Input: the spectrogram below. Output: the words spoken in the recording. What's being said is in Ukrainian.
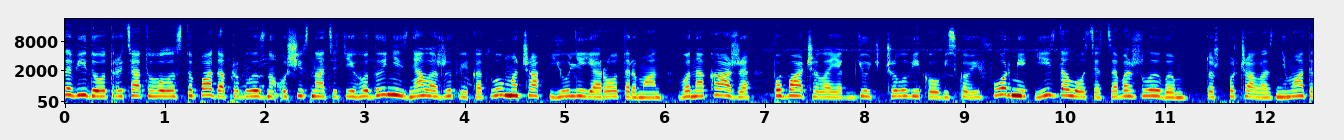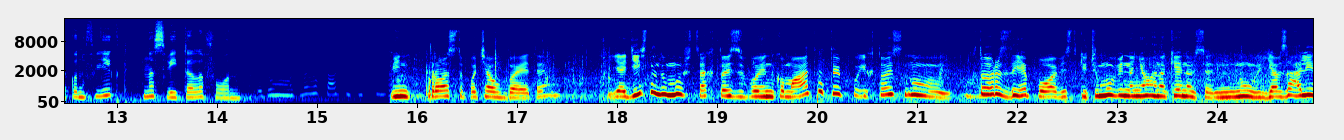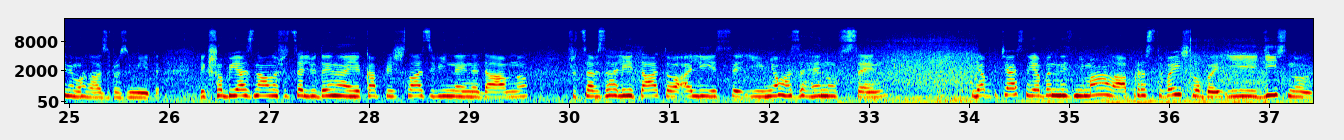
Це відео 30 листопада приблизно о 16 годині зняла жителька Тлумача Юлія Ротерман. Вона каже, побачила, як б'ють чоловіка у військовій формі, їй здалося це важливим, тож почала знімати конфлікт на свій телефон. Він просто почав бити. Я дійсно думаю, що це хтось з воєнкомату, типу, і хтось, ну хто роздає повістки. Чому він на нього накинувся? Ну я взагалі не могла зрозуміти. Якщо б я знала, що це людина, яка прийшла з війни недавно, що це взагалі тато Аліси, і в нього загинув син. Я б чесно, я би не знімала, а просто вийшла би і дійсно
